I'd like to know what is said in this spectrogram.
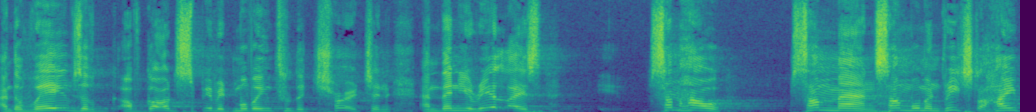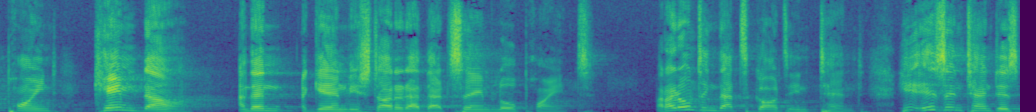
and the waves of, of God's Spirit moving through the church, and, and then you realize somehow some man, some woman reached a high point, came down, and then again we started at that same low point. But I don't think that's God's intent. His intent is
